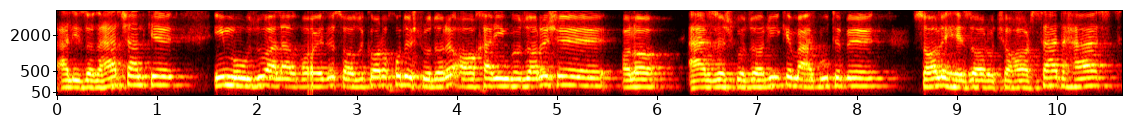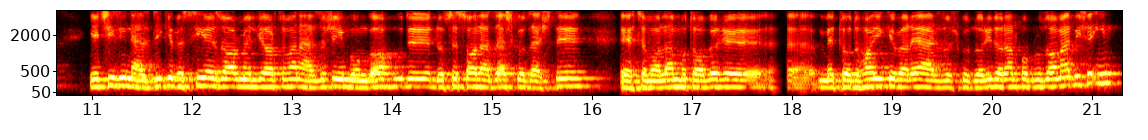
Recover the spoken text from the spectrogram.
علیزاده هرچند که این موضوع علل قاعده سازوکار خودش رو داره آخرین گزارش حالا ارزش گذاری که مربوط به سال 1400 هست یه چیزی نزدیک به سی هزار میلیارد تومن ارزش این بنگاه بوده. دو سه سال ازش گذشته. احتمالا مطابق متدهایی که برای ارزش گذاری دارن خب روز آمد میشه. این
